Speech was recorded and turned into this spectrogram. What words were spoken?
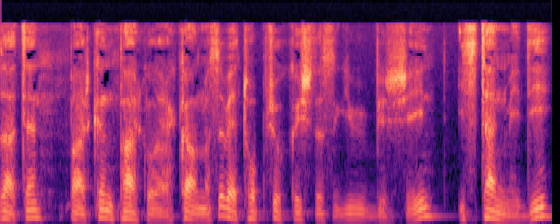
zaten parkın park olarak kalması ve Topçu Kışlası gibi bir şeyin istenmediği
